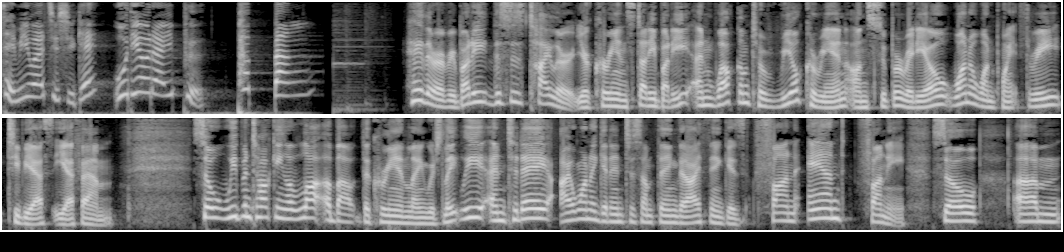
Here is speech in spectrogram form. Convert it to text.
재미와 지식의 오디오 라이프 팝빵 Hey there, everybody. This is Tyler, your Korean study buddy, and welcome to Real Korean on Super Radio 101.3 TBS EFM. So we've been talking a lot about the Korean language lately, and today I want to get into something that I think is fun and funny. So, um,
